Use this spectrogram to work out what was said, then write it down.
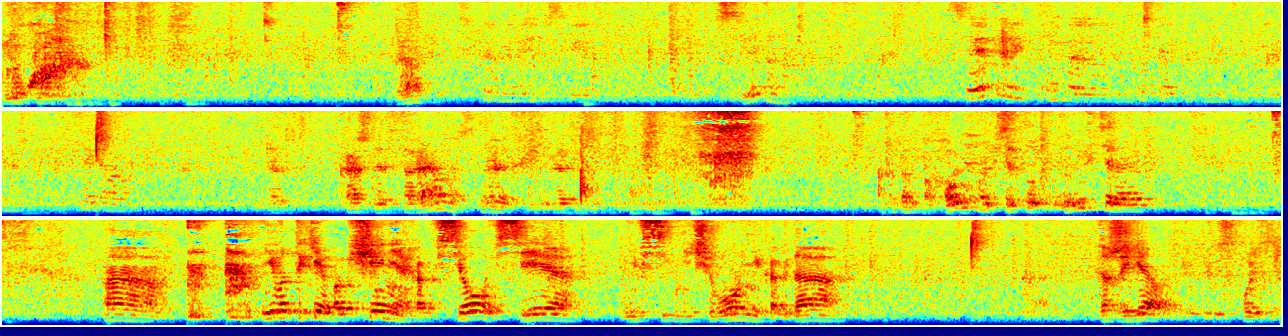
Ну как? Да? Света? Света и какая Да, каждая вторая у нас вторая кандидат. А потом походят на психологию и втирают. А, и вот такие обобщения, как все, все, не все, ничего, никогда. Даже я люблю использовать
